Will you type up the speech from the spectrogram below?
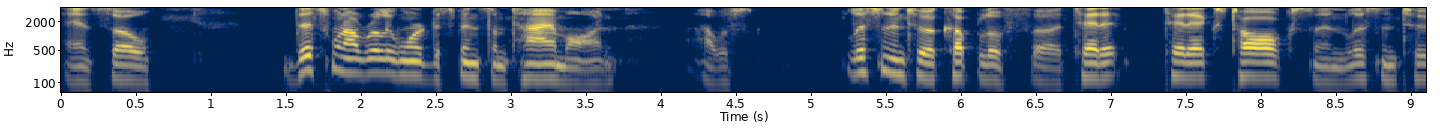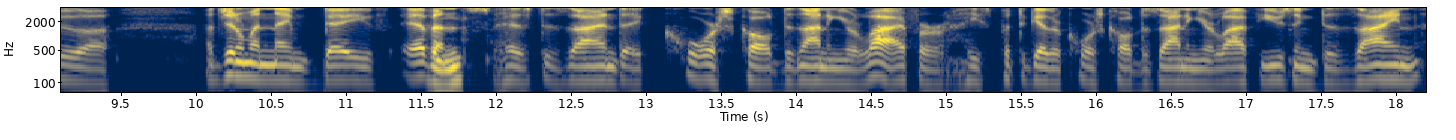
And so this one I really wanted to spend some time on. I was listening to a couple of uh, TED, TEDx talks and listened to uh, a gentleman named Dave Evans has designed a course called Designing Your Life, or he's put together a course called Designing Your Life using design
